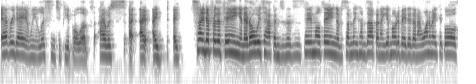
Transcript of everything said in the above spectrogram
every day and we listen to people of I was I I I signed up for the thing and it always happens and it's the same old thing of something comes up and I get motivated and I want to make the goals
